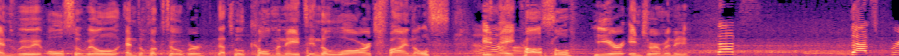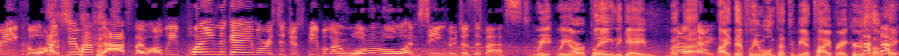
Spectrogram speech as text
and we also will, end of October, that will culminate in the large finals in a Ah. castle here in Germany. That's that's pretty cool. Yes. I do have to ask though, are we playing the game or is it just people going whoa, whoa, and seeing who does it best? We, we are playing the game, but okay. I, I, definitely want that to be a tiebreaker or something.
